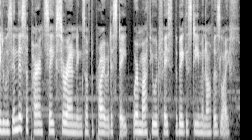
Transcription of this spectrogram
It was in this apparent safe surroundings of the private estate where Matthew would face the biggest demon of his life.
